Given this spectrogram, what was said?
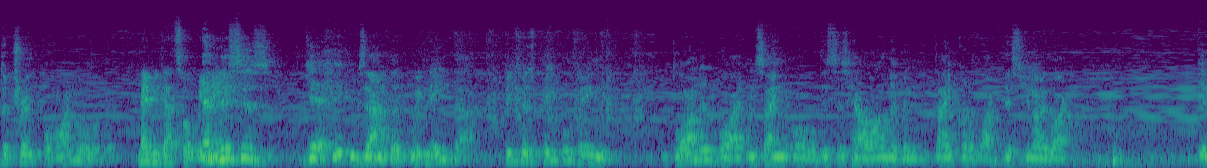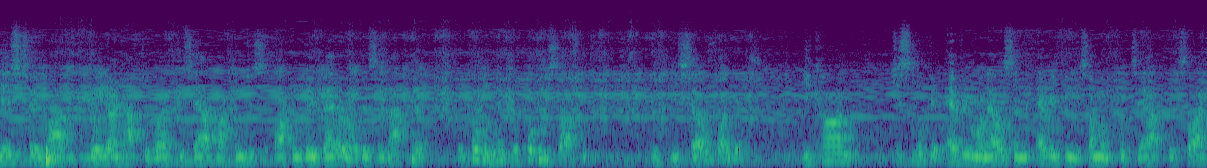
the truth behind all of it. Maybe that's what we need. and need. this is yeah, exactly. We need that because people being blinded by it and saying, "Oh, well, this is how I live," and they've got it like this. You know, like it is too hard. We don't have to work this out. I can just I can do better or this and that. But the problem is the problem starts with, with yourself. I guess you can't just look at everyone else and everything someone puts out. It's like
